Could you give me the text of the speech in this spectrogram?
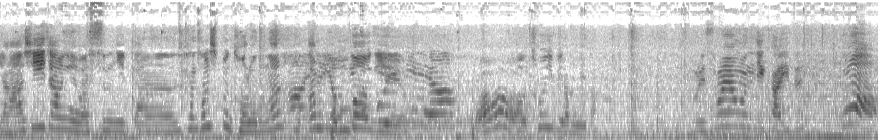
야시장에 왔습니다. 한 30분 걸었나? 한 범벅이에요. 어, 초입이랍니다. 우리 서영 언니 가이드. 우와!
